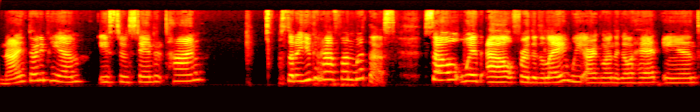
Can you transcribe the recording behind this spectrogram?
9:30 p.m. Eastern Standard Time so that you can have fun with us. So, without further delay, we are going to go ahead and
